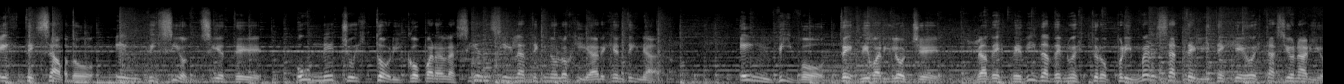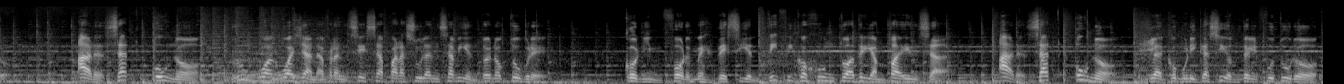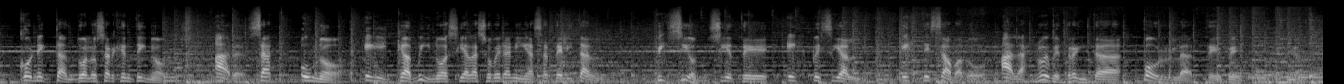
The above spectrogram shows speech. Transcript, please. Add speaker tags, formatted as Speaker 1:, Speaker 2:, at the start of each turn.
Speaker 1: Este sábado, en Visión 7, un hecho histórico para la ciencia y la tecnología argentina. En vivo desde Bariloche, la despedida de nuestro primer satélite geoestacionario. ARSAT 1, rumbo a Guayana Francesa para su lanzamiento en octubre. Con informes de científicos junto a Adrián Paenza. ARSAT 1, la comunicación del futuro, conectando a los argentinos. ARSAT 1, el camino hacia la soberanía satelital. Visión 7 especial, este sábado a las 9.30 por la TV Pública.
